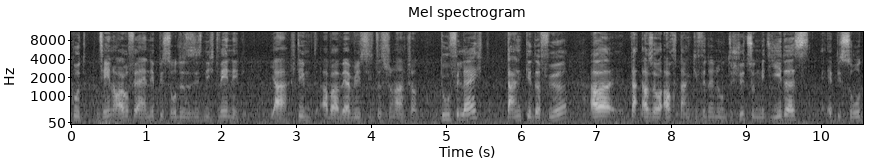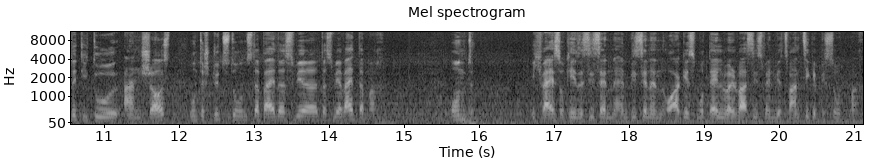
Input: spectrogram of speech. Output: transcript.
gut, 10 Euro für eine Episode, das ist nicht wenig. Ja, stimmt, aber wer will sich das schon anschauen? Du vielleicht, danke dafür, aber da, also auch danke für deine Unterstützung. Mit jeder Episode, die du anschaust, unterstützt du uns dabei, dass wir, dass wir weitermachen. Und ich weiß, okay, das ist ein, ein bisschen ein orges Modell, weil was ist, wenn wir 20 Episoden machen?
